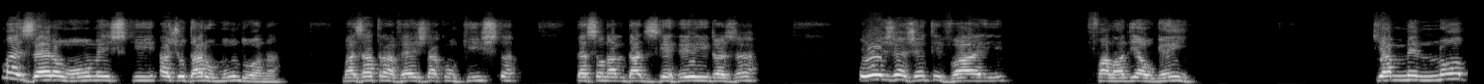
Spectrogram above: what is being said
mas eram homens que ajudaram o mundo, Ana, mas através da conquista, personalidades guerreiras, né? Hoje a gente vai falar de alguém que a menor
